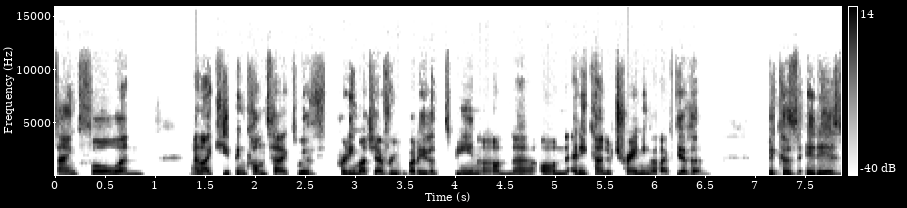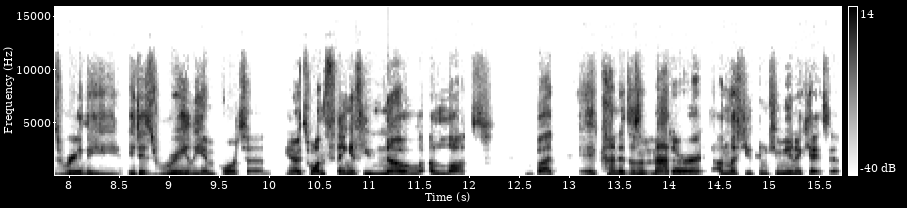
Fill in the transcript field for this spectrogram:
thankful and and I keep in contact with pretty much everybody that's been on uh, on any kind of training that I've given because it is really it is really important. You know it's one thing if you know a lot but it kind of doesn't matter unless you can communicate it.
